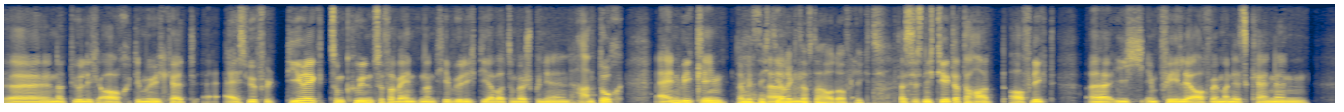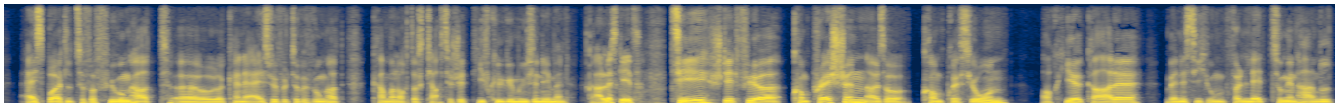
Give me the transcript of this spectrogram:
äh, natürlich auch die Möglichkeit, Eiswürfel direkt zum Kühlen zu verwenden. Und hier würde ich die aber zum Beispiel in ein Handtuch einwickeln. Damit es nicht direkt ähm, auf der Haut aufliegt. Dass es nicht direkt auf der Haut aufliegt. Äh, ich empfehle auch, wenn man jetzt keinen Eisbeutel zur Verfügung hat äh, oder keine Eiswürfel zur Verfügung hat, kann man auch das klassische Tiefkühlgemüse nehmen. Alles geht. C steht für Compression, also Kompression. Auch hier gerade, wenn es sich um Verletzungen handelt,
